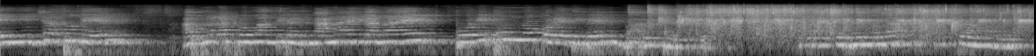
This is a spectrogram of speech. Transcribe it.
এই নির্যাতনের আপনারা প্রমাণ দিবেন কানায় কানায় পরিপূর্ণ করে দিবেন তারিখে। ধন্যবাদ।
